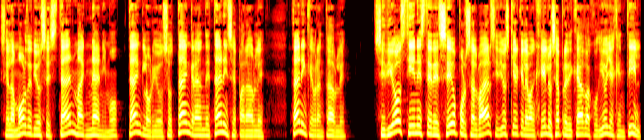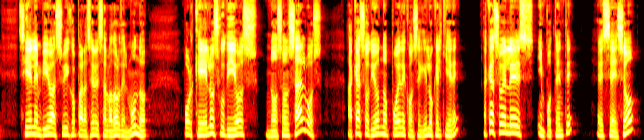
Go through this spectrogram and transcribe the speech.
si el amor de Dios es tan magnánimo, tan glorioso, tan grande, tan inseparable, tan inquebrantable, si Dios tiene este deseo por salvar, si Dios quiere que el Evangelio sea predicado a judío y a gentil, si Él envió a su Hijo para ser el Salvador del mundo, ¿por qué los judíos no son salvos? ¿Acaso Dios no puede conseguir lo que Él quiere? ¿Acaso Él es impotente? ¿Es eso?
